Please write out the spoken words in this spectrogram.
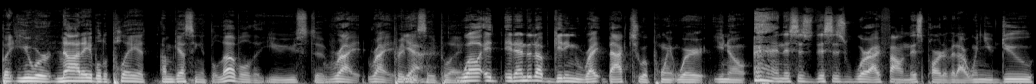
but you were not able to play it, I'm guessing at the level that you used to. right right previously yeah. play. well it, it ended up getting right back to a point where you know and this is this is where i found this part of it out when you do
